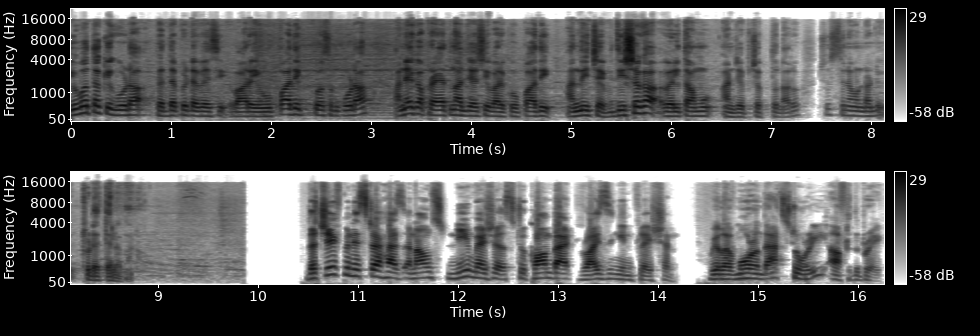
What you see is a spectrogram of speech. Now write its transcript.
యువతకి కూడా పెద్దపీట వేసి వారి ఉపాధి కోసం కూడా అనేక ప్రయత్నాలు చేసి వారికి ఉపాధి అందించే దిశగా వెళ్తాము అని చెప్పి చెప్తున్నారు చూస్తూనే ఉండండి today Telangana The Chief Minister has announced new measures to combat rising inflation. We'll have more on that story after the break.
